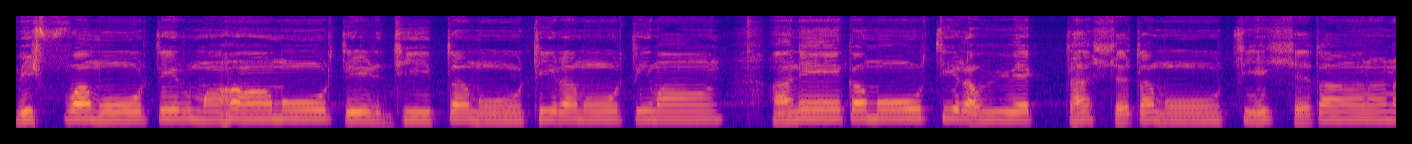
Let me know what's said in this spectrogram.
విశ్వమూర్తిర్మహామూర్తిర్దీప్తమూర్తిరమూర్తిమాన్ అనేకమూర్తిరవ్యక్త శతమూర్తి శతానన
